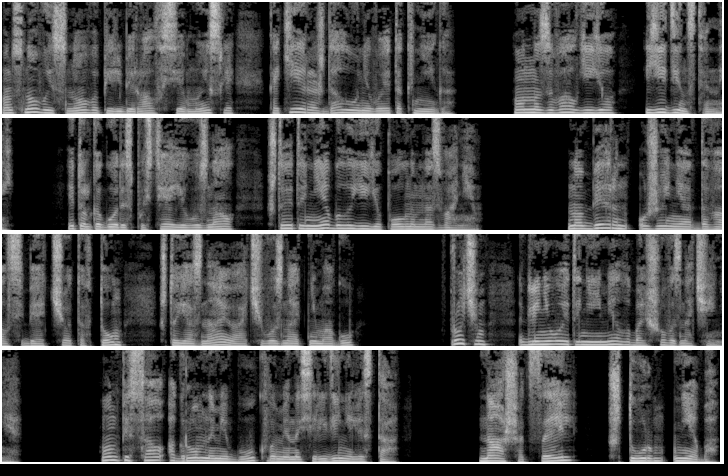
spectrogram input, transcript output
Он снова и снова перебирал все мысли, какие рождала у него эта книга. Он называл ее «единственной». И только годы спустя я узнал, что это не было ее полным названием. Но Берн уже не отдавал себе отчета в том, что я знаю, а чего знать не могу. Впрочем, для него это не имело большого значения. Он писал огромными буквами на середине листа «Наша цель — штурм неба»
